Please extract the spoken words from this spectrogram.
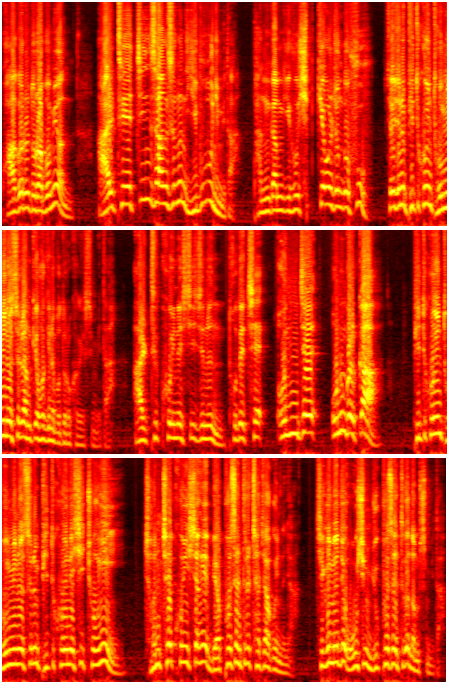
과거를 돌아보면 알트의 찐 상승은 이 부분입니다. 반감기 후 10개월 정도 후. 자, 이제는 비트코인 도미너스를 함께 확인해 보도록 하겠습니다. 알트코인의 시즌은 도대체 언제 오는 걸까? 비트코인 도미너스는 비트코인의 시총이 전체 코인 시장의 몇 퍼센트를 차지하고 있느냐? 지금 현재 56%가 넘습니다.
